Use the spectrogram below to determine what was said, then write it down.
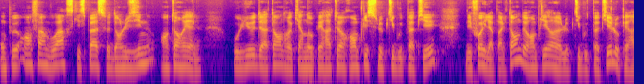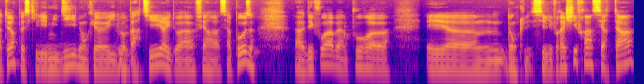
On peut enfin voir ce qui se passe dans l'usine en temps réel. au lieu d'attendre qu'un opérateur remplisse le petit bout de papier, des fois il n'a pas le temps de remplir le petit bout de papier, l'opérateur, parce qu'il est midi, donc euh, il doit Mm. partir, il doit faire sa pause. Euh, des fois, ben, pour euh, et euh, donc c'est les vrais chiffres. hein, certains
